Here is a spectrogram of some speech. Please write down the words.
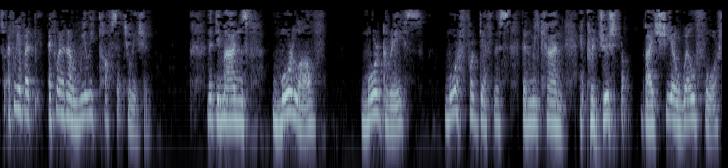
So if we have, if we're in a really tough situation that demands more love, more grace, more forgiveness than we can uh, produce by sheer will force,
